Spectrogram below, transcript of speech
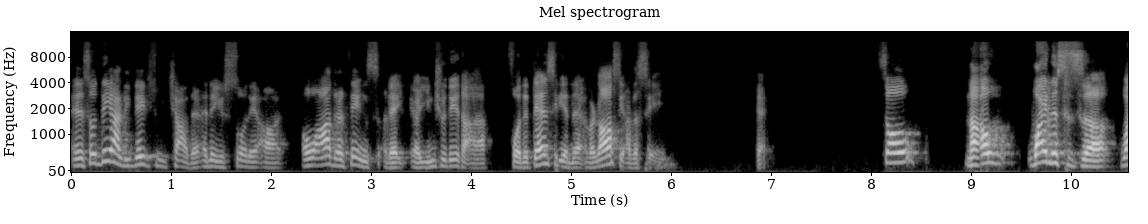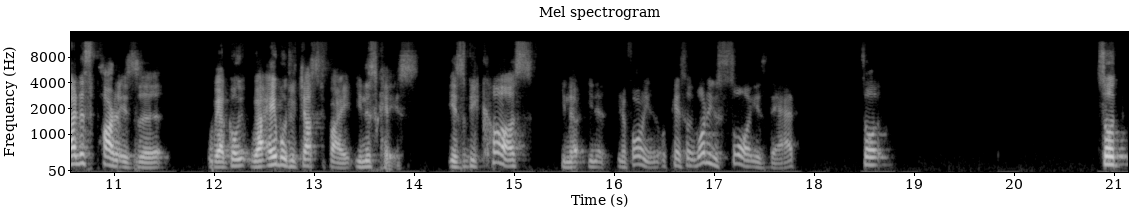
And so they are related to each other, and then you saw there are all other things that uh, initial data for the density and the velocity are the same. okay? So now why this is uh, why this part is uh, we are going we are able to justify in this case is because in a, in a, in a following okay so what you saw is that so so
